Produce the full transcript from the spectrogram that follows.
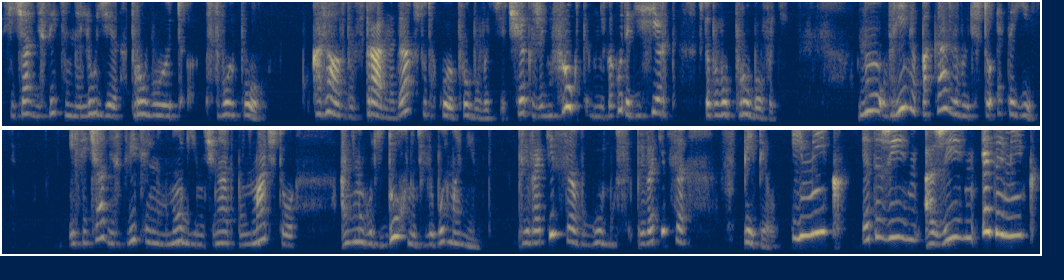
Сейчас действительно люди пробуют свой пол. Казалось бы, странно, да, что такое пробовать? Человек же не фрукт, не какой-то десерт, чтобы его пробовать. Но время показывает, что это есть. И сейчас действительно многие начинают понимать, что они могут сдохнуть в любой момент, превратиться в гумус, превратиться в пепел. И миг – это жизнь, а жизнь – это миг.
